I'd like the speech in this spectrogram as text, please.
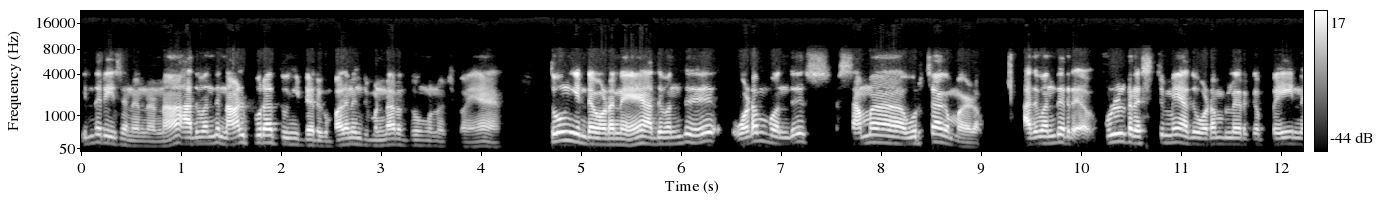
இந்த ரீசன் என்னன்னா அது வந்து நாள் பூரா தூங்கிட்டே இருக்கும். பதினஞ்சு மணி நேரம் தூங்கணும்னு வச்சுக்கோயேன். தூங்கின்ற உடனே அது வந்து உடம்பு வந்து சம செம உற்சாகமாயிடும். அது வந்து ஃபுல் ரெஸ்ட்டுமே அது உடம்புல இருக்க பெயின்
